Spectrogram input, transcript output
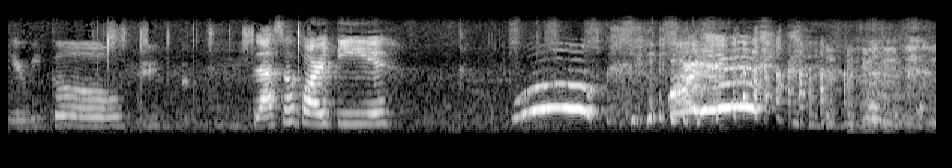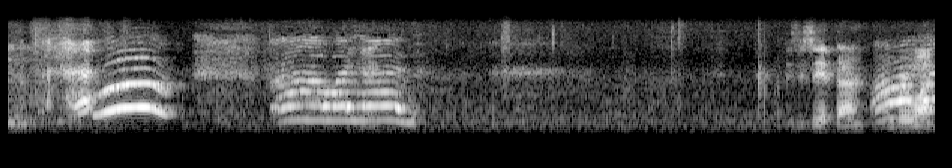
here we go. Okay. Plasma party! Woo! Party! Woo! Oh, my God! This is it, ha? Oh, Number one.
